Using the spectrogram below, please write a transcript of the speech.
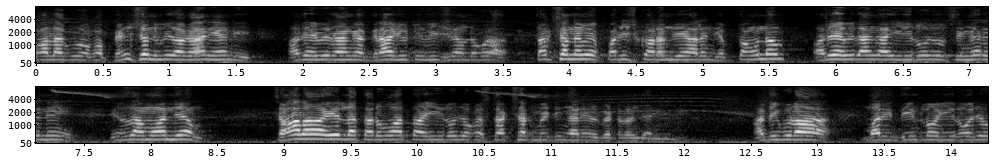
వాళ్ళకు ఒక పెన్షన్ మీద కానివ్వండి అదేవిధంగా గ్రాడ్యుటీ విషయంలో కూడా తక్షణమే పరిష్కారం చేయాలని చెప్తా ఉన్నాం. అదేవిధంగా ఈరోజు సింగరిని యాజమాన్యం చాలా ఏళ్ళ తర్వాత ఈరోజు ఒక స్ట్రక్చర్ మీటింగ్ అనేది పెట్టడం జరిగింది. అది కూడా మరి దీంట్లో ఈరోజు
